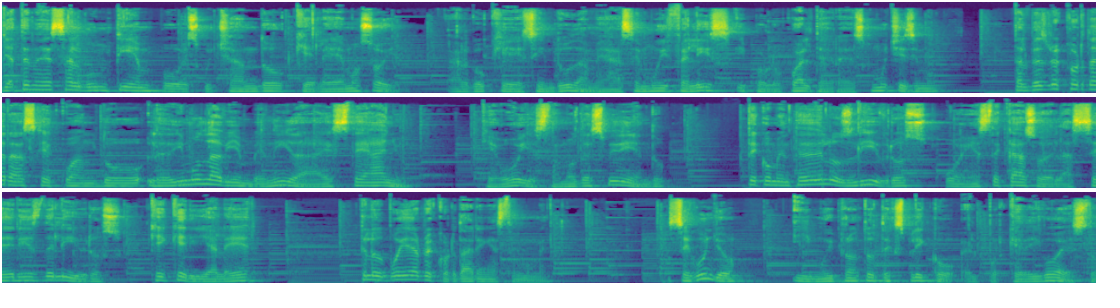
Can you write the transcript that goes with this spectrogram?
Ya tenés algún tiempo escuchando que leemos hoy, algo que sin duda me hace muy feliz y por lo cual te agradezco muchísimo, tal vez recordarás que cuando le dimos la bienvenida a este año que hoy estamos despidiendo, te comenté de los libros, o en este caso de las series de libros, que quería leer. Te los voy a recordar en este momento. Según yo, y muy pronto te explico el por qué digo esto,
